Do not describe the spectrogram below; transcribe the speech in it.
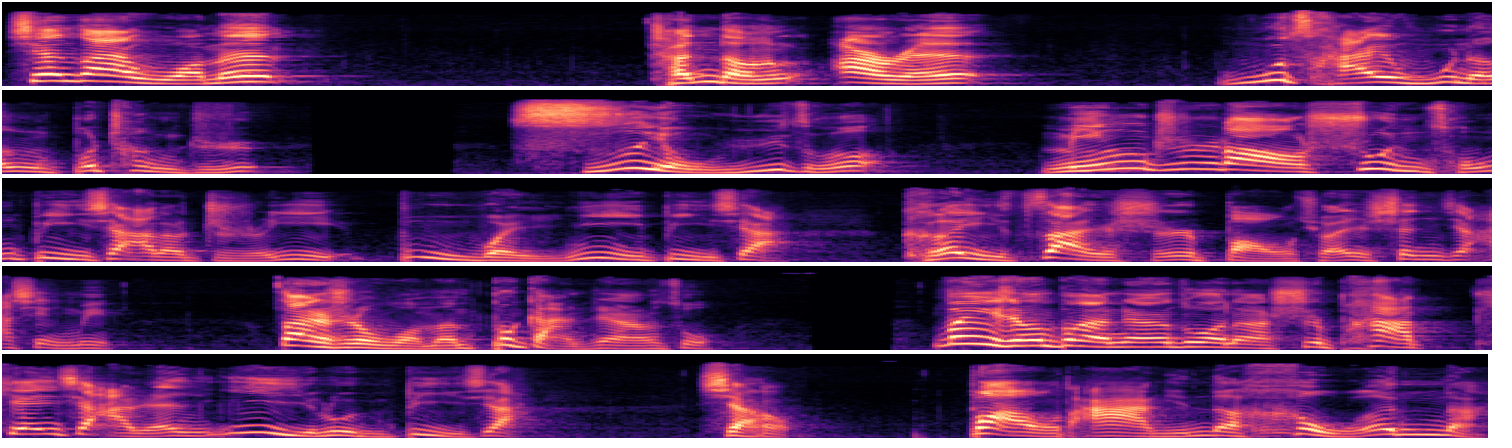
现在我们。臣等二人无才无能，不称职，死有余责。明知道顺从陛下的旨意，不违逆陛下，可以暂时保全身家性命，但是我们不敢这样做。为什么不敢这样做呢？是怕天下人议论陛下，想报答您的厚恩呐。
